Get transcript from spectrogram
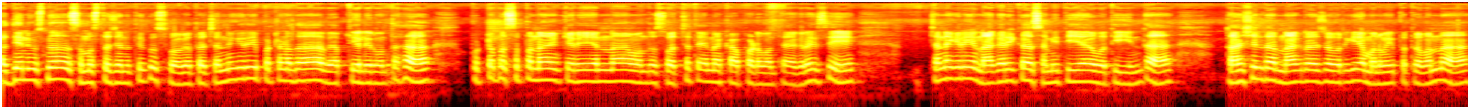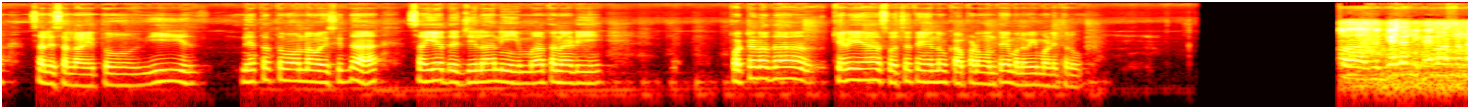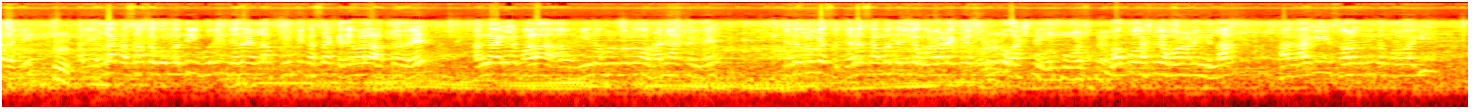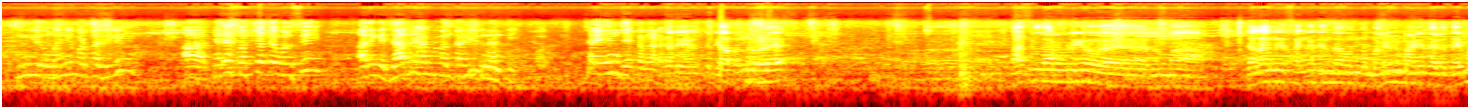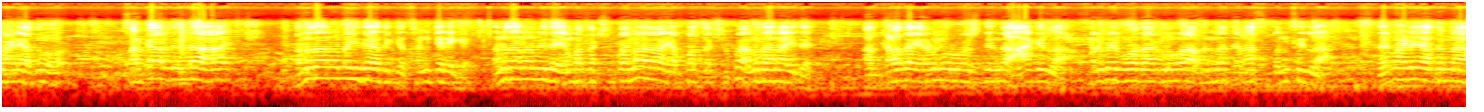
ಆದ್ಯ ನ್ಯೂಸ್ನ ಸಮಸ್ತ ಜನತೆಗೂ ಸ್ವಾಗತ. ಚನ್ನಗಿರಿ ಪಟ್ಟಣದ ವ್ಯಾಪ್ತಿಯಲ್ಲಿರುವಂತಹ ಪುಟ್ಟಬಸಪ್ಪನ ಕೆರೆಯನ್ನು, ಒಂದು ಸ್ವಚ್ಛತೆಯನ್ನು ಕಾಪಾಡುವಂತೆ ಆಗ್ರಹಿಸಿ ಚನ್ನಗಿರಿ ನಾಗರಿಕ ಸಮಿತಿಯ ವತಿಯಿಂದ ತಹಶೀಲ್ದಾರ್ ನಾಗರಾಜ್ ಅವರಿಗೆ ಮನವಿ ಪತ್ರವನ್ನು ಸಲ್ಲಿಸಲಾಯಿತು. ಈ ನೇತೃತ್ವವನ್ನು ವಹಿಸಿದ್ದ ಸೈಯದ್ ಜಿಲಾನಿ ಮಾತನಾಡಿ, ಪಟ್ಟಣದ ಕೆರೆಯ ಸ್ವಚ್ಛತೆಯನ್ನು ಕಾಪಾಡುವಂತೆ ಮನವಿ ಮಾಡಿದರು. ಗೇಟ್ ಅಲ್ಲಿ ಕೈಮರ ಸರ್ಕಲಲ್ಲಿ ಹ್ಮ್. ಅಲ್ಲಿ ಎಲ್ಲಾ ಕಸ ತಗೊಂಡ್ಬಂದು ಈ ಊರಿನ ಜನ ಎಲ್ಲಾ ಪೂರ್ತಿ ಕಸ ಕೆರೆ ಒಳಗೆ ಹಾಕ್ತಾ ಇದಾರೆ. ಹಂಗಾಗಿ ಬಹಳ ಮೀನುಗಳಿಗೂ ಹಾನಿ ಆಗ್ತಾ ಇದೆ. ಜನಗಳಿಗೆ ಜನಸಾಮಾನ್ಯರಿಗೆ ಓಡಾಡಕ್ಕೆ ಫುಲ್ ವಾಸನೆ. ಗೊಬ್ಬ ವಾಸನೆ. ಓಡಾಡಂಗಿಲ್ಲ. ಹಾಗಾಗಿ ಸಾರ್ವಜನಿಕರ ಪರವಾಗಿ ನಿಮ್ಗೆ ಇದು ಮನ್ನಿ ಕೊಡ್ತಾ ಇದೀವಿ. ಆ ಕೆರೆ ಸ್ವಚ್ಛತೆ ಸ್ವಚ್ಛತೆಗೊಳಿಸಿ ಅದಕ್ಕೆ ಜಾಲರಿ ಹಾಕ್ಬೇಕಂತ ಹೇಳಿ ವಿನಂತಿ. ಜೈ ಹಿಂದ್ ಜೈ ಕರ್ನಾಟಕ. ಬಂಧುಗಳೇ ತಹಸೀಲ್ದಾರ್ ಅವರಿಗೆ ನಮ್ಮ ಜಲಾನೀರು ಸಂಘದಿಂದ ಒಂದು ಮನವಿ ಮಾಡಿದ್ದಾರೆ. ದಯಮಾಡಿ ಅದು ಸರ್ಕಾರದಿಂದ ಅನುದಾನವೂ ಇದೆ ಅದಕ್ಕೆ ಸಣ್ಣ ಕೆರೆಗೆ ಅನುದಾನನೂ ಇದೆ. ಎಂಬತ್ತು ಲಕ್ಷ ರೂಪಾಯಿನೋ ಎಪ್ಪತ್ತು ಲಕ್ಷ ರೂಪಾಯಿ ಅನುದಾನ ಇದೆ. ಅದು ಕಳೆದ ಎರಡು ಮೂರು ವರ್ಷದಿಂದ ಆಗಿಲ್ಲ. ಸರ್ವೆಗೆ ಹೋದಾಗಲೂ ಅದನ್ನು ಜನ ಸ್ಪಂದಿಸಿಲ್ಲ ದಯಮಾಡಿ ಅದನ್ನು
